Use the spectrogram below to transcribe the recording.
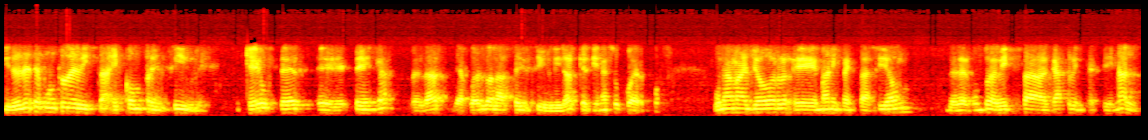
Y desde ese punto de vista es comprensible que usted eh, tenga, ¿verdad? De acuerdo a la sensibilidad que tiene su cuerpo, una mayor eh, manifestación desde el punto de vista gastrointestinal,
